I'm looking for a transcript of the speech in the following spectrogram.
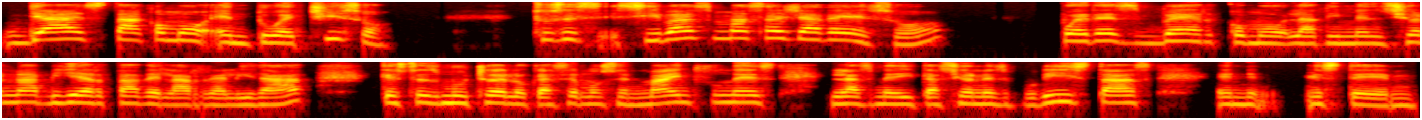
ya está como en tu hechizo. Entonces, si vas más allá de eso, puedes ver como la dimensión abierta de la realidad, que esto es mucho de lo que hacemos en mindfulness, en las meditaciones budistas, en este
